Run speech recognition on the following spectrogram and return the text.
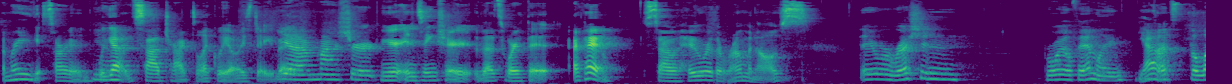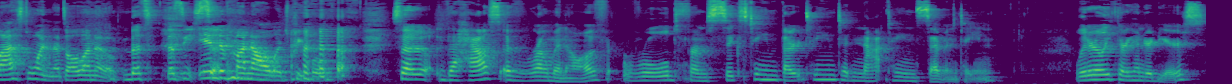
I'm ready to get started. We got sidetracked like we always do, but Yeah, my shirt. your NSYNC shirt, that's worth it. Okay, so who were the Romanovs? They were Russian royal family. Yeah. That's the last one. That's all I know. That's That's the end of my knowledge, people. so the House of Romanov ruled from 1613 to 1917, literally 300 years.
